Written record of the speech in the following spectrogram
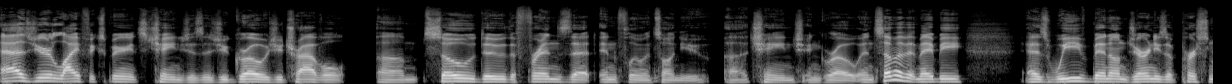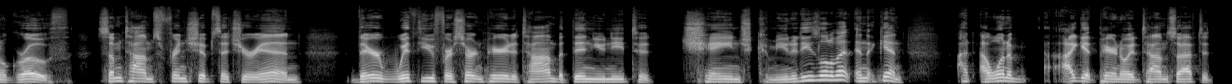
as your life experience changes, as you grow, as you travel, um, so do the friends that influence on you uh, change and grow. And some of it may be as we've been on journeys of personal growth, sometimes friendships that you're in, they're with you for a certain period of time, but then you need to change communities a little bit. And again, I, I want to. I get paranoid at times, so I have to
